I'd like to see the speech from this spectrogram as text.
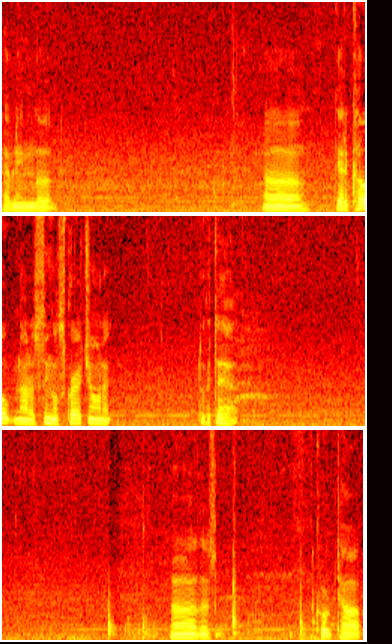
Haven't even looked. Uh, got a Coke, not a single scratch on it. Look at that. Uh, this cork top.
